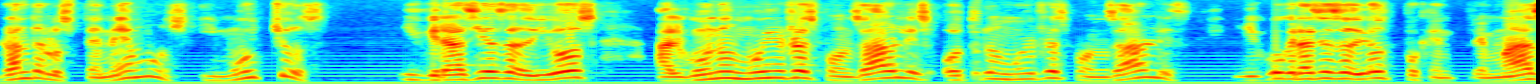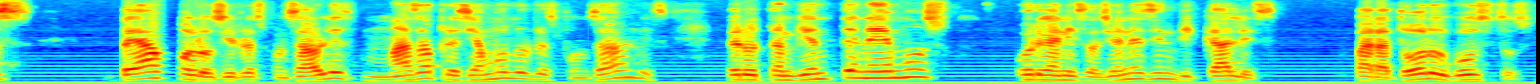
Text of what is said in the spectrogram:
los tenemos y muchos. Y gracias a Dios, algunos muy irresponsables, otros muy responsables. Y digo gracias a Dios porque entre más veamos los irresponsables, más apreciamos los responsables. Pero también tenemos organizaciones sindicales para todos los gustos,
